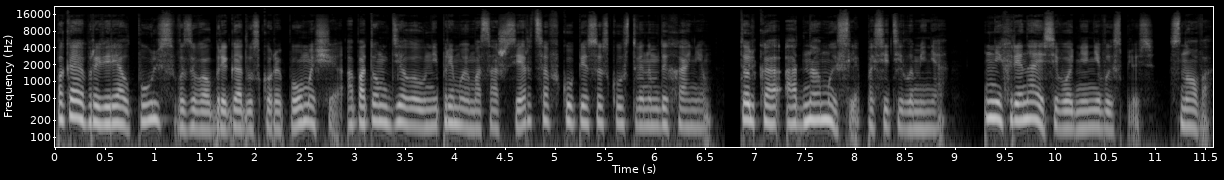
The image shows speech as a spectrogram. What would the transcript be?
Пока я проверял пульс, вызывал бригаду скорой помощи, а потом делал непрямой массаж сердца в купе с искусственным дыханием, только одна мысль посетила меня. Ни хрена я сегодня не высплюсь. Снова.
